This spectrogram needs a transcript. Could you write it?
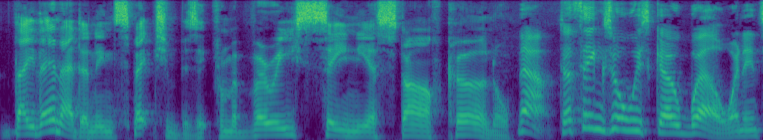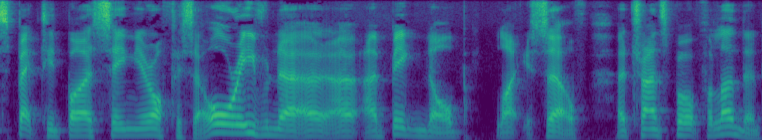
they then had an inspection visit from a very senior staff colonel. Now, do things always go well when inspected by a senior officer or even a, a, a big knob like yourself at Transport for London?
